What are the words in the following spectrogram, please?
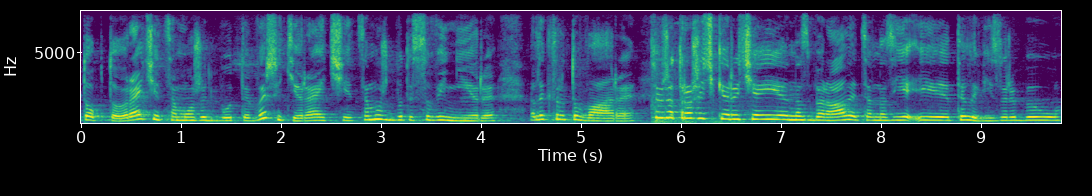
Тобто речі це можуть бути вишиті речі, це можуть бути сувеніри, електротовари. Це вже трошечки речей назбирали. Це в нас є і телевізори БУ,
